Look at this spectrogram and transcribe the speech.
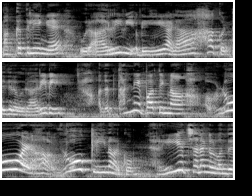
பக்கத்துலேயேங்க ஒரு அருவி அப்படியே அழகாக கொட்டுகிற ஒரு அருவி. அந்த தண்ணியை பார்த்தீங்கன்னா அவ்வளோ அழகாக அவ்வளோ க்ளீனாக இருக்கும். நிறைய ஜனங்கள் வந்து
